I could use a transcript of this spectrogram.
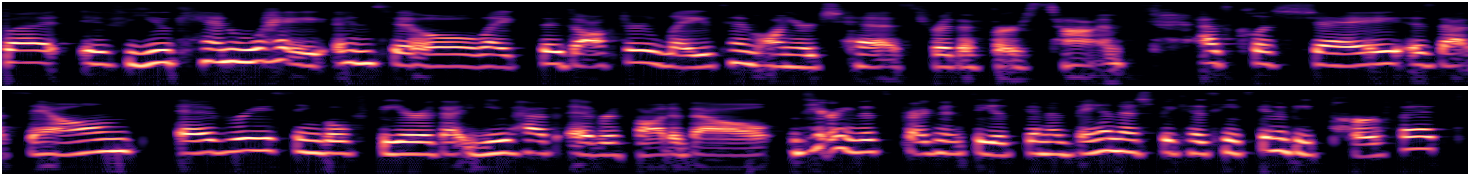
But if you can wait until like the doctor lays him on your chest for the first time, as cliche as that sounds, every single fear that you have ever thought about during this pregnancy is going to vanish because he's going to be perfect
